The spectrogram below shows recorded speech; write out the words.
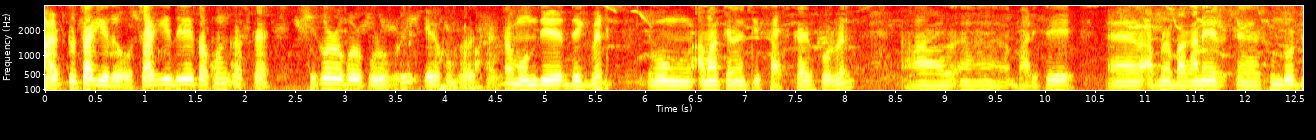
আর একটু চাগিয়ে দেবো। চাগিয়ে দিলে তখন গাছটা শিকড়ের ওপর পুরোপুরি এরকমভাবে থাকবে। মন দিয়ে দেখবেন এবং আমার চ্যানেলটি সাবস্ক্রাইব করবেন। আর বাড়িতে আপনার বাগানের সৌন্দর্য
